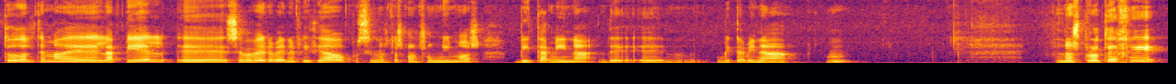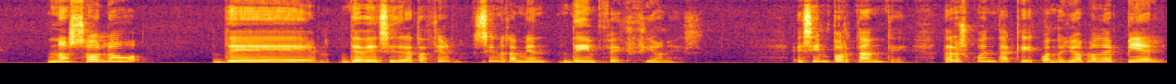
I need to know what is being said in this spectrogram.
Todo el tema de la piel eh, se va a ver beneficiado pues, si nosotros consumimos vitamina, de, vitamina A. Nos protege no solo de deshidratación, sino también de infecciones. Es importante daros cuenta que cuando yo hablo de piel,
